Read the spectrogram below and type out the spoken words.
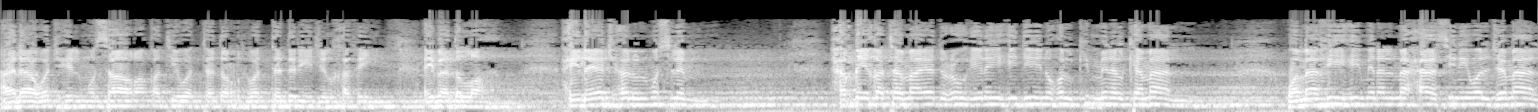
على وجه المسارقة والتدريج الخفي. عباد الله حين يجهل المسلم حقيقة ما يدعو إليه دينه من الكمال وما فيه من المحاسن والجمال.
